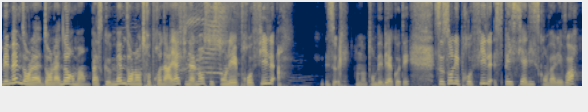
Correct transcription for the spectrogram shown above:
Mais même dans la, norme, hein, parce que même dans l'entrepreneuriat, finalement, ce sont les profils désolé, on entend bébé à côté, ce sont les profils spécialistes qu'on va aller voir,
